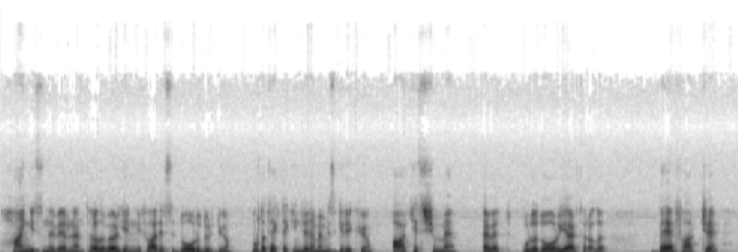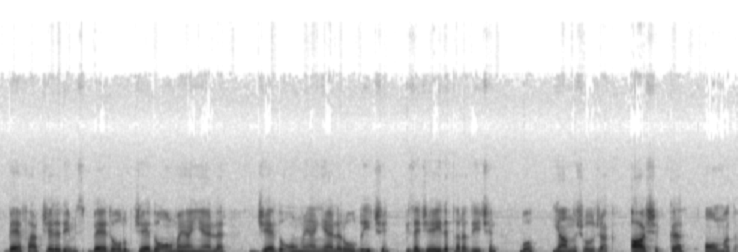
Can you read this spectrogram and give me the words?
hangisinde verilen taralı bölgenin ifadesi doğrudur diyor. Burada tek tek incelememiz gerekiyor. A kesişim B. Evet, burada doğru yer taralı. B fark. B fark dediğimiz B'de olup C'de olmayan yerler C'de olmayan yerler olduğu için bize C'yi de taradığı için bu yanlış olacak. A şıkkı olmadı.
